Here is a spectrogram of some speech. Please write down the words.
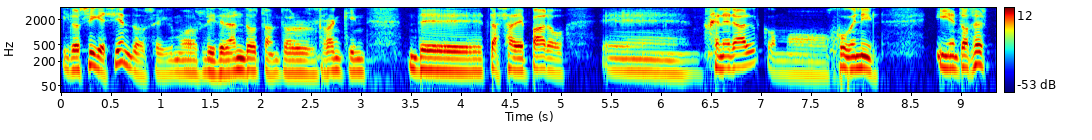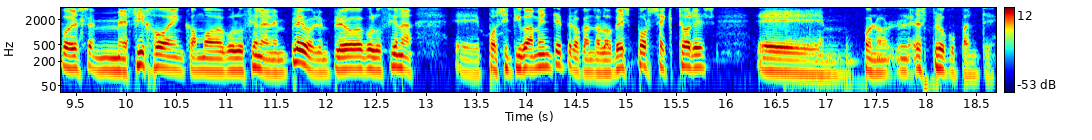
y lo sigue siendo. Seguimos liderando tanto el ranking de tasa de paro eh, general como juvenil. Y entonces, pues me fijo en cómo evoluciona el empleo. El empleo evoluciona eh, positivamente, pero cuando lo ves por sectores, eh, bueno, es preocupante.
